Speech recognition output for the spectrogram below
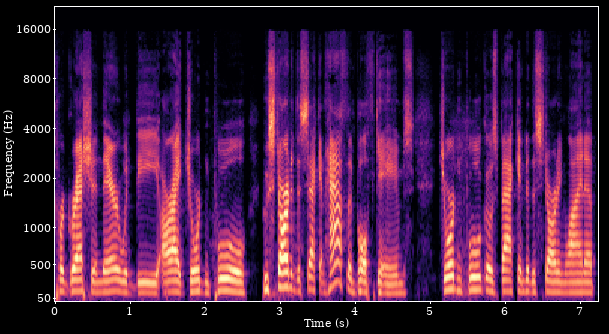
progression there would be all right, Jordan Poole, who started the second half of both games, Jordan Poole goes back into the starting lineup,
